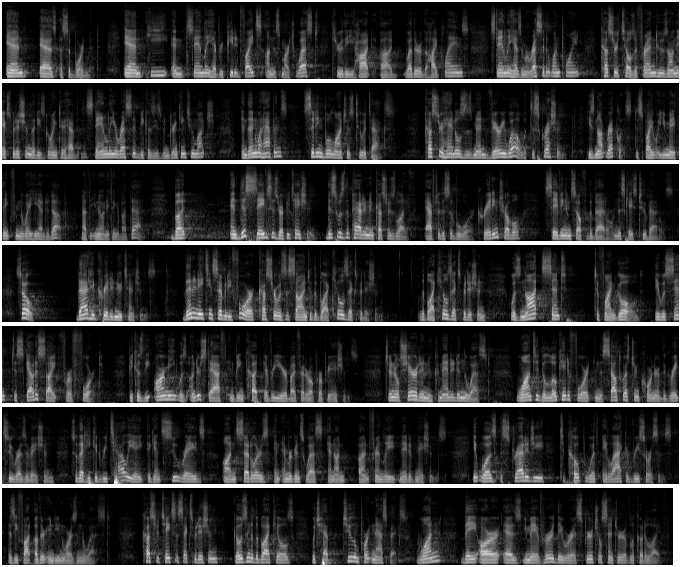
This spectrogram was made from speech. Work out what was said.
and as a subordinate. And he and Stanley have repeated fights on this march west through the hot uh, weather of the high plains. Stanley has him arrested at one point. Custer tells a friend who's on the expedition that he's going to have Stanley arrested because he's been drinking too much. And then what happens? Sitting Bull launches two attacks. Custer handles his men very well with discretion. He's not reckless, despite what you may think from the way he ended up. Not that you know anything about that. But, and this saves his reputation. This was the pattern in Custer's life after the Civil War creating trouble, saving himself for the battle, in this case, two battles. So, that had created new tensions. Then in 1874, Custer was assigned to the Black Hills expedition. The Black Hills expedition was not sent to find gold, it was sent to scout a site for a fort because the Army was understaffed and being cut every year by federal appropriations. General Sheridan, who commanded in the West, wanted to locate a fort in the southwestern corner of the Great Sioux Reservation so that he could retaliate against Sioux raids on settlers and immigrants west and on, on friendly native nations. It was a strategy to cope with a lack of resources as he fought other Indian wars in the West. Custer takes this expedition, goes into the Black Hills, which have two important aspects. One, they are, as you may have heard, they were a spiritual center of Lakota life.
